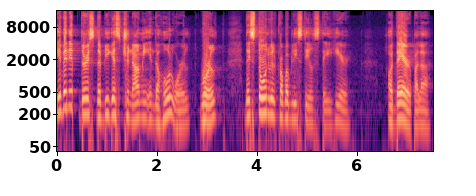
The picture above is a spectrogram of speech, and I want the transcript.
even if there's the biggest tsunami in the whole world, world, the stone will probably still stay here. O there pala.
